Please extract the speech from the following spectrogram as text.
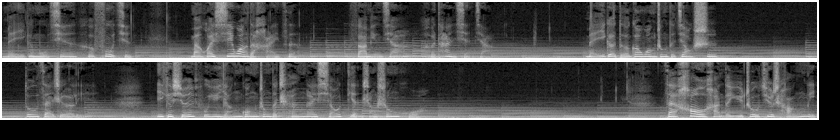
每一个母亲和父亲，满怀希望的孩子，发明家和探险家，每一个德高望重的教师，都在这里。一个悬浮于阳光中的尘埃小点上生活，在浩瀚的宇宙剧场里，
